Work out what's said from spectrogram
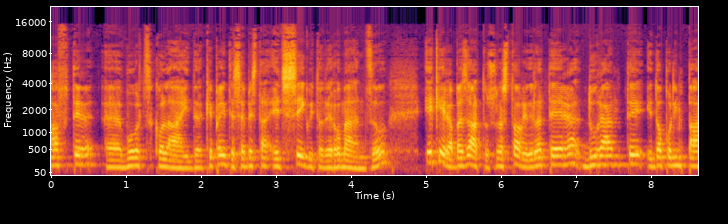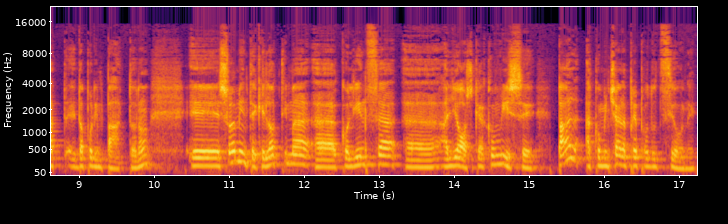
After eh, Worlds Collide, che praticamente sta- è il seguito del romanzo e che era basato sulla storia della Terra durante e dopo l'impatto, e dopo l'impatto no? Eh, solamente che l'ottima eh, accoglienza eh, agli Oscar convinse Pal a cominciare la preproduzione,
